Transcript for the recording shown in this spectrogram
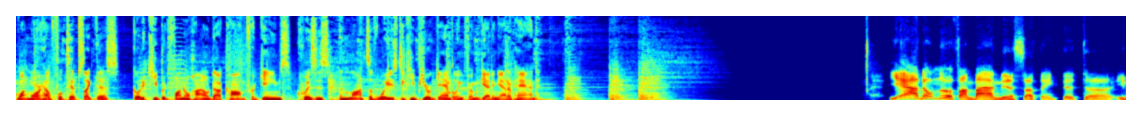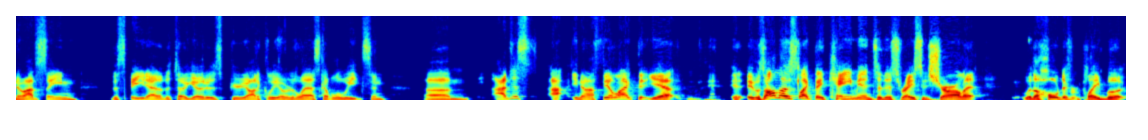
Want more helpful tips like this? Go to keepitfunohio.com for games, quizzes, and lots of ways to keep your gambling from getting out of hand. Yeah, I don't know if I'm buying this. I think that uh, you know I've seen the speed out of the Toyotas periodically over the last couple of weeks, and um, I just I, you know I feel like that. Yeah, it, it was almost like they came into this race at Charlotte with a whole different playbook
